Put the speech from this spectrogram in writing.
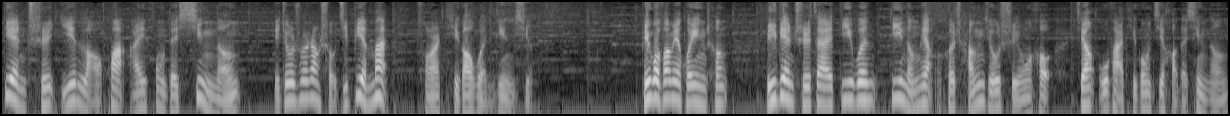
电池已老化 iPhone 的性能，也就是说让手机变慢，从而提高稳定性。苹果方面回应称。锂电池在低温、低能量和长久使用后将无法提供极好的性能，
